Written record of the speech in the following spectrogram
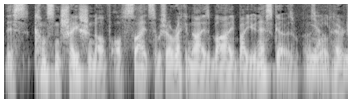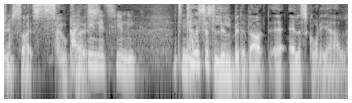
this concentration of, of sites which are recognised by, by UNESCO as, as Yeah, World Heritage yeah. sites. So close. I think it's unique. Tell Yeah. us just a little bit about uh, El Escorial.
